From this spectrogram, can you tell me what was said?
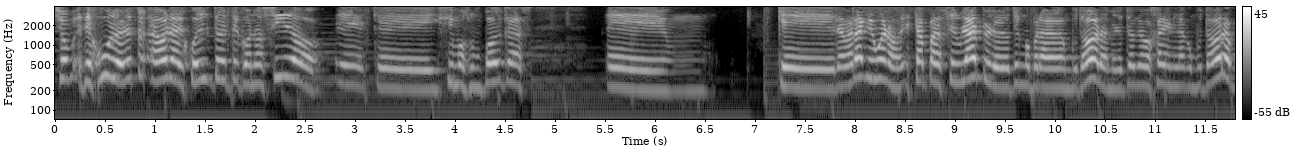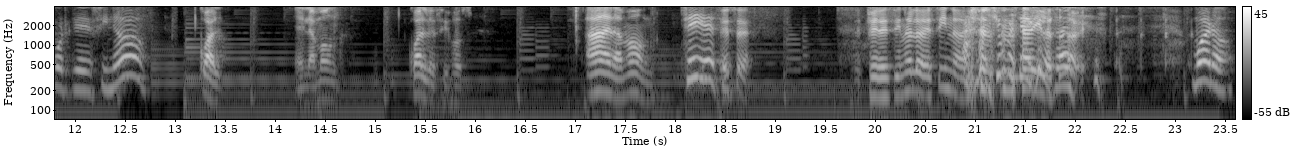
Yo te juro, el otro- ahora el jueguito este conocido eh, que hicimos un podcast, eh, que la verdad que bueno, está para celular, pero lo tengo para la computadora, me lo tengo que bajar en la computadora porque si no... ¿Cuál? En la Monk. ¿Cuál decís vos? Ah, el Among. Sí, ese. ¿Ese? Pero si no lo decís, no, Yo pensé que nadie lo lo sabe. Bueno.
